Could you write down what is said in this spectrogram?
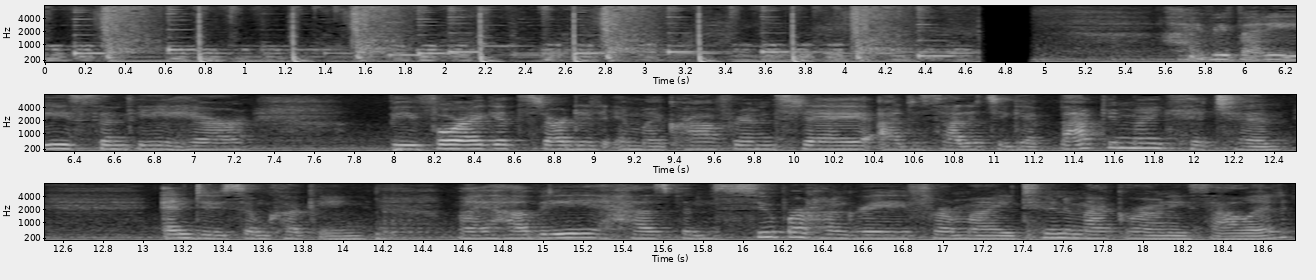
Hi everybody, Cynthia here. Before I get started in my craft room today, I decided to get back in my kitchen and do some cooking. My hubby has been super hungry for my tuna macaroni salad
